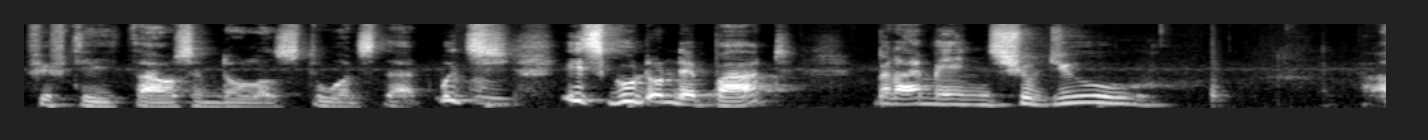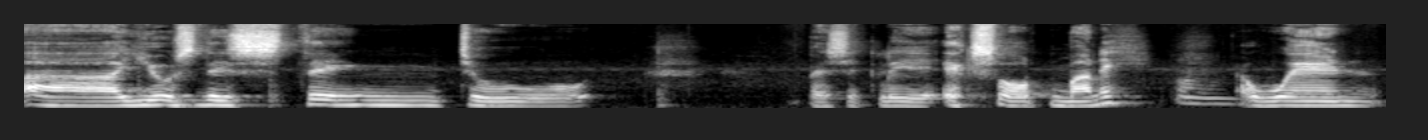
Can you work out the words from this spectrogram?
fifty thousand dollars towards that, which is good on their part. But I mean, should you uh, use this thing to basically extort money when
